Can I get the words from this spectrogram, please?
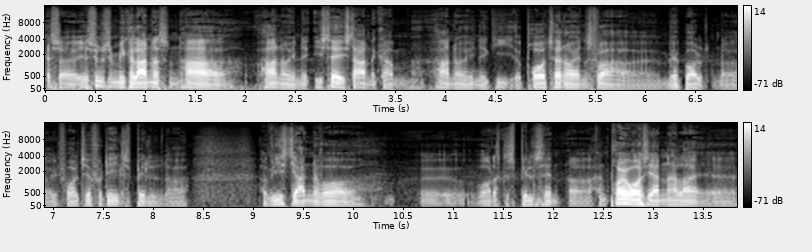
altså, jeg synes, at Michael Andersen har, har noget, især i starten af kampen, har noget energi og prøver at tage noget ansvar øh, med bolden og i forhold til at fordele spillet og, og vise de andre, hvor, øh, hvor der skal spilles hen. Og han prøver også i anden halvleg, øh,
